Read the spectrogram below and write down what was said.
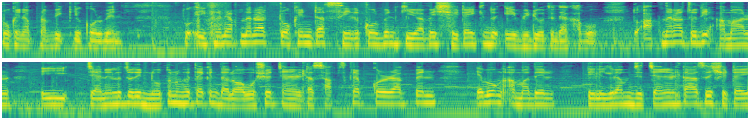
টোকেন আপনারা বিক্রি করবেন। তো এইখানে আপনারা টোকেনটা সেল করবেন কীভাবে সেটাই কিন্তু এই ভিডিওতে দেখাবো। তো আপনারা যদি আমার এই চ্যানেলে যদি নতুন হয়ে থাকেন তাহলে অবশ্যই চ্যানেলটা সাবস্ক্রাইব করে রাখবেন এবং আমাদের টেলিগ্রাম যে চ্যানেলটা আছে সেটাই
